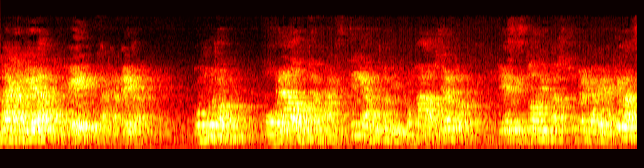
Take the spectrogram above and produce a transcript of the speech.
Una carrera, ok, la carrera, con muchos posgrados, muchas maestrías, muchos diplomados, ¿cierto? Es exitoso en una super carrera. ¿Qué más?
